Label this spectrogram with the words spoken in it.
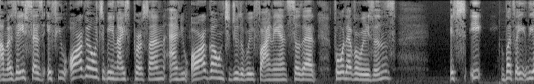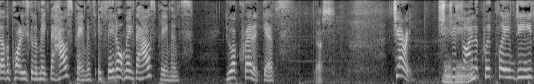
Um, as Ace says, if you are going to be a nice person and you are going to do the refinance so that for whatever reasons, it's, e- but the, the other party is going to make the house payments. If they don't make the house payments, your credit gets. Yes. Jerry, should you sign a quick claim deed?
